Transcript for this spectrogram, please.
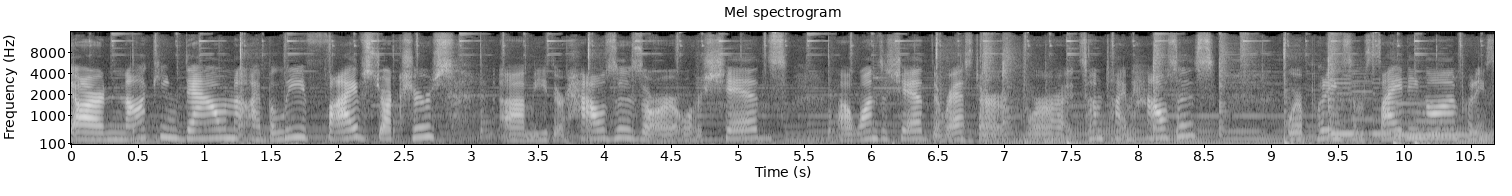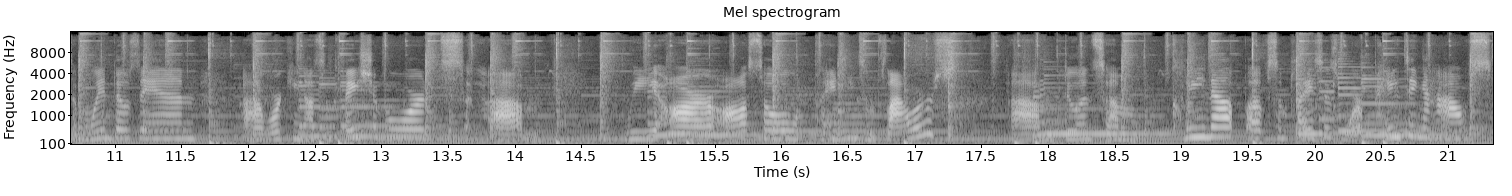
are knocking down, I believe, five structures, um, either houses or, or sheds. Uh, one's a shed, the rest are were sometime houses. We're putting some siding on, putting some windows in, uh, working on some fascia boards. Um, we are also planting some flowers, um, doing some cleanup of some places. We're painting a house.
